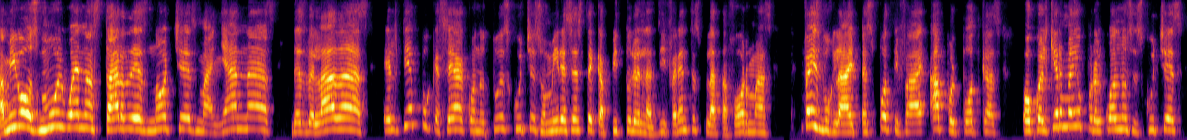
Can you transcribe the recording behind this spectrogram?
Amigos, muy buenas tardes, noches, mañanas, desveladas, el tiempo que sea cuando tú escuches o mires este capítulo en las diferentes plataformas, Facebook Live, Spotify, Apple Podcast o cualquier medio por el cual nos escuches.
